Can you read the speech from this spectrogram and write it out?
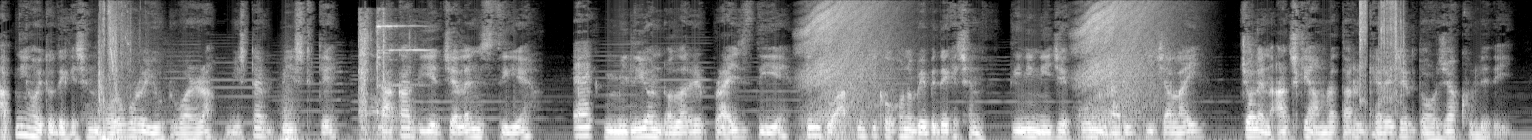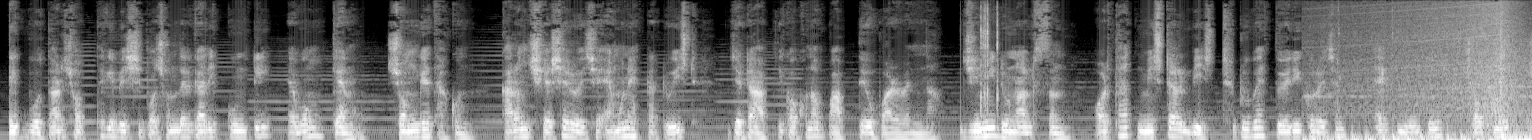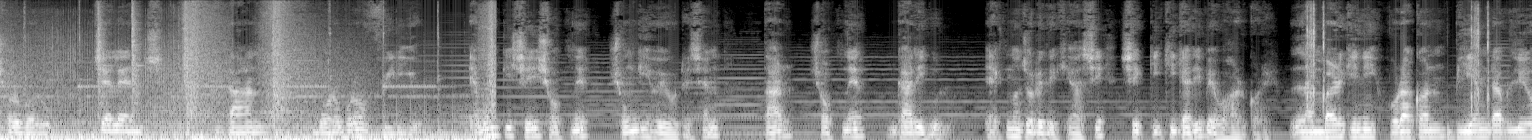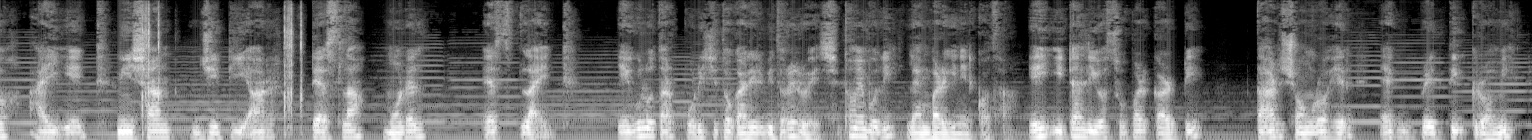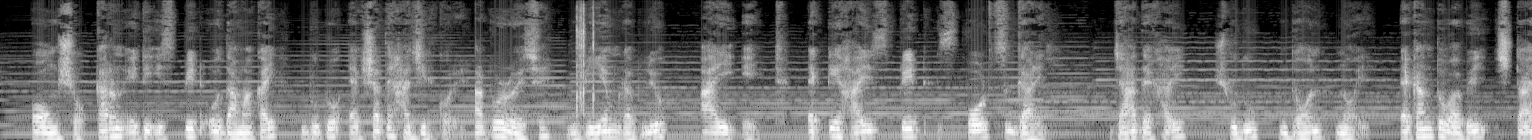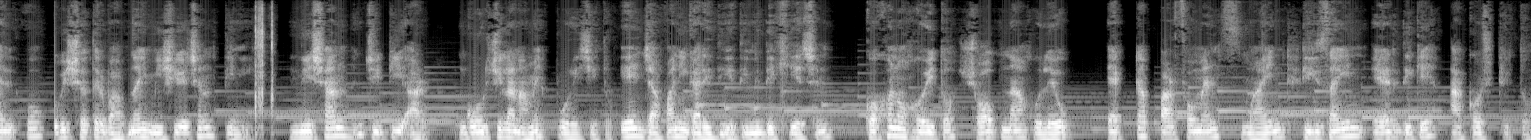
আপনি হয়তো দেখেছেন বড় বড় ইউটিউবাররা মিস্টার বিস্টকে টাকা দিয়ে চ্যালেঞ্জ দিয়ে এক মিলিয়ন ডলারের প্রাইজ দিয়ে। কিন্তু আপনি কি কখনো ভেবে দেখেছেন তিনি নিজে কোন গাড়ি কি চালাই চলেন, আজকে আমরা তার গ্যারেজের দরজা খুলে দিই। দেখব তার সব থেকে বেশি পছন্দের গাড়ি কোনটি এবং কেন। সঙ্গে থাকুন, কারণ শেষে রয়েছে এমন একটা টুইস্ট যেটা আপনি কখনো ভাবতেও পারবেন না। জিমি ডোনাল্ডসন অর্থাৎ মিস্টার বিস্ট ইউটিউবে তৈরি করেছেন এক নতুন স্বপ্নের সরবরাহ, চ্যালেঞ্জ গান বড় বড় ভিডিও। এবং কি সেই স্বপ্নের সঙ্গী হয়ে উঠেছেন তার স্বপ্নের গাড়িগুলো। এক নজরে দেখে আসি সে কি কি গাড়ি ব্যবহার করে। Lamborghini Huracan BMW i eight Nissan GTR Tesla Model S Plaid এগুলো তার পরিচিত গাড়ির ভিতরে রয়েছে। প্রথমে বলি ল্যাম্বারগিনির কথা। এই ইটালীয় সুপার কারটি তার সংগ্রহের এক ব্যতিক্রমী অংশ, কারণ এটি স্পিড ও দামাকাই দুটো একসাথে হাজির করে। তারপর রয়েছে বিএমডাব্লিউ আই এইট, একটি হাই স্পিড স্পোর্টস গাড়ি, যা দেখায় শুধু দন নয়, একান্তভাবেই স্টাইল ও ভবিষ্যতের ভাবনায় মিশিয়েছেন তিনি। নিশান জিটিআর গর্জিলা নামে পরিচিত। এই জাপানি গাড়ি দিয়ে তিনি দেখিয়েছেন, কখনো হয়তো সব না হলেও একটা পারফরম্যান্স মাইন্ড ডিজাইন এর দিকে আকর্ষিত।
